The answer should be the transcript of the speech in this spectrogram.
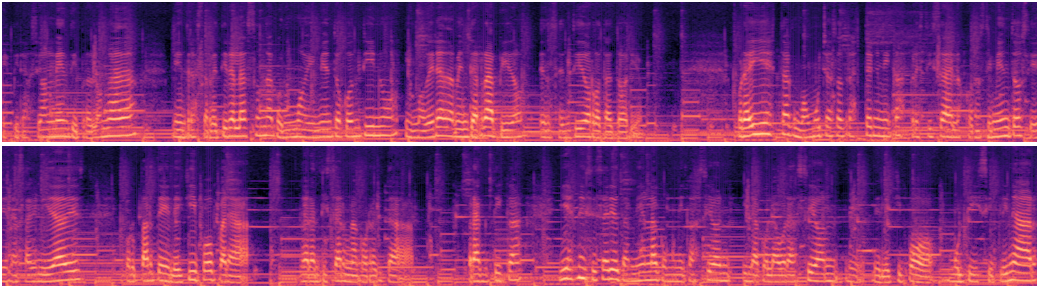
expiración lenta y prolongada mientras se retira la sonda con un movimiento continuo y moderadamente rápido en sentido rotatorio. Por ahí está, como muchas otras técnicas, precisa de los conocimientos y de las habilidades por parte del equipo para garantizar una correcta práctica y es necesario también la comunicación y la colaboración del equipo multidisciplinar,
